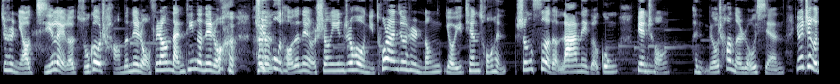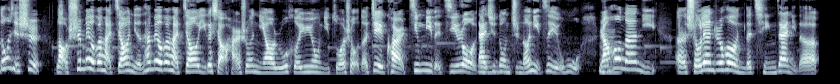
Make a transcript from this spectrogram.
就是你要积累了足够长的那种非常难听的那种 锯木头的那种声音之后，你突然就是能有一天从很生涩的拉那个弓变成。很流畅的柔弦，因为这个东西是老师没有办法教你的，他没有办法教一个小孩说你要如何运用你左手的这块精密的肌肉来去动，只能你自己悟。然后呢，你呃熟练之后，你的琴在你的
